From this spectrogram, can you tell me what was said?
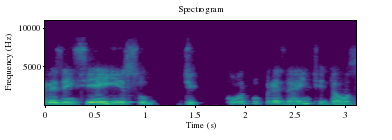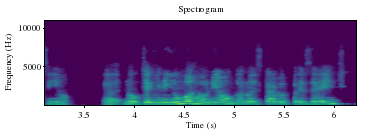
presenciei isso de corpo presente, então, assim, ó, é, não teve nenhuma reunião que eu não estava presente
